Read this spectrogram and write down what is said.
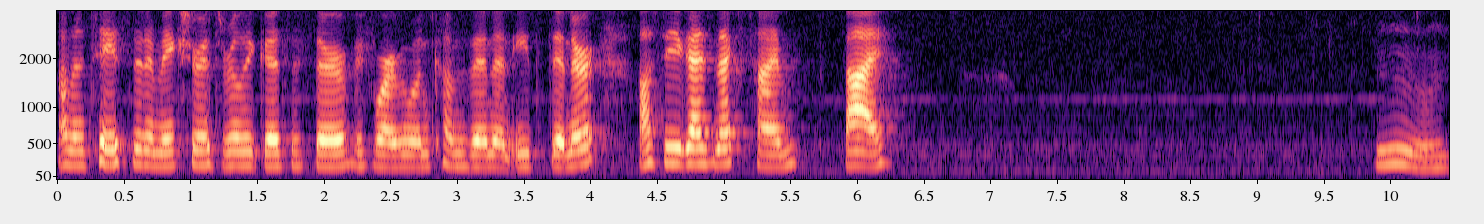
I'm going to taste it and make sure it's really good to serve before everyone comes in and eats dinner. I'll see you guys next time. Bye. Mmm.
